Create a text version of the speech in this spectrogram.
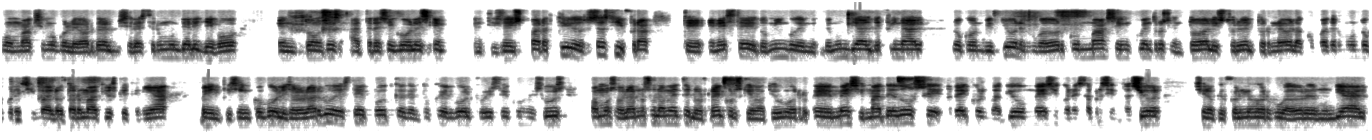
como máximo goleador del albiceleste mundial y llegó entonces a 13 goles en 26 partidos. Esa cifra que en este domingo de, de, mundial de final lo convirtió en el jugador con más encuentros en toda la historia del torneo de la Copa del Mundo por encima de Lothar Matthews que tenía 25 goles. A lo largo de este podcast del toque del gol que hoy estoy con Jesús, vamos a hablar no solamente de los récords que batió eh, Messi, más de 12 récords batió Messi con esta presentación, sino que fue el mejor jugador del mundial,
